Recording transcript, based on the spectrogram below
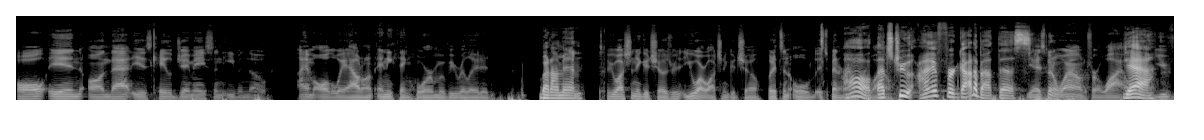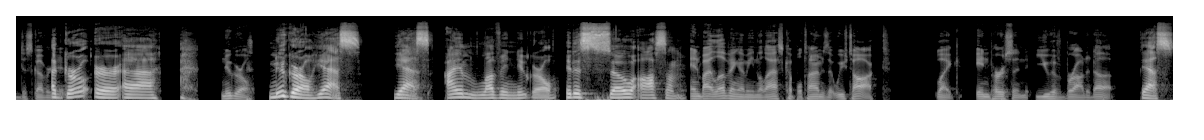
All in on that is Caleb J Mason. Even though I am all the way out on anything horror movie related. but I'm in. Have you watched any good shows? You are watching a good show, but it's an old. It's been around. for a Oh, that's true. I forgot about this. Yeah, it's been around for a while. Yeah. you've discovered A it. girl or uh New girl. New Girl, yes. Yes. I am loving New Girl. It is so awesome. And by loving, I mean the last couple times that we've talked, like in person, you have brought it up. Yes.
